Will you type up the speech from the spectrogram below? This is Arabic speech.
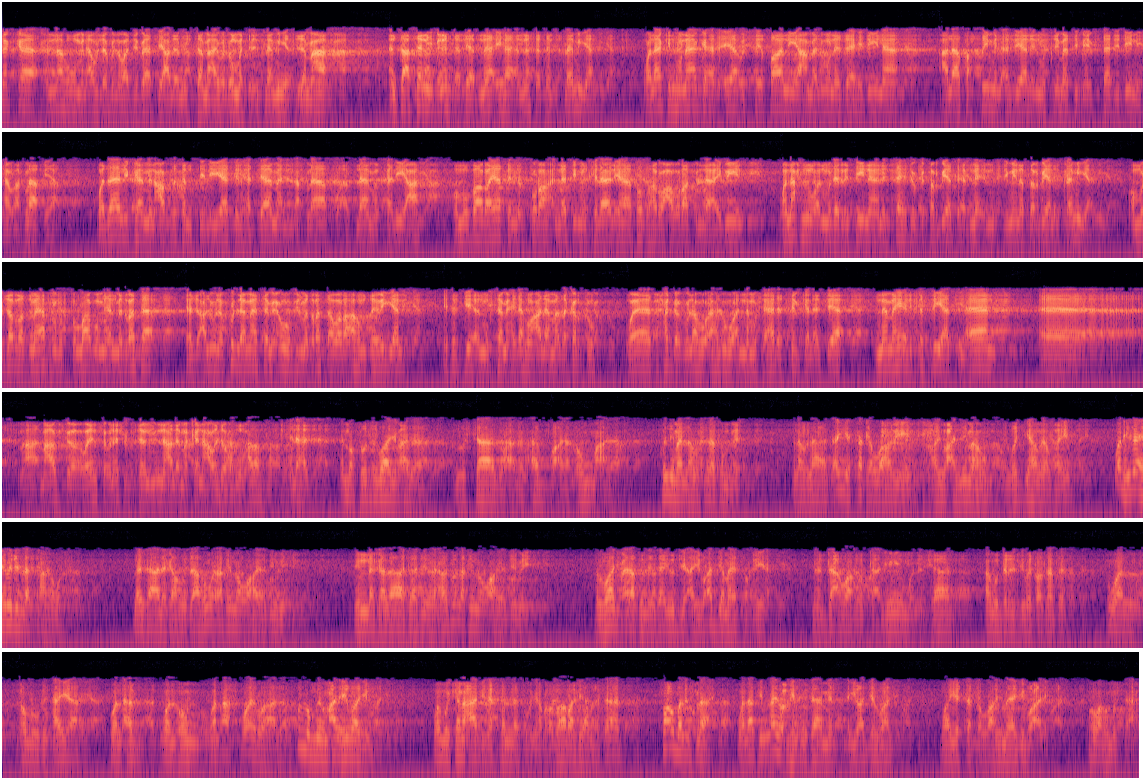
شك أنه من أوجب الواجبات على المجتمع والأمة الإسلامية جمعاء أن تعتني بنشأة أبنائها النشأة الإسلامية ولكن هناك أدعياء الشيطان يعملون جاهدين على تحطيم الأجيال المسلمة بإفساد دينها وأخلاقها وذلك من عبر تمثيليات هدامة للأخلاق وأفلام خليعة ومباريات للكره التي من خلالها تظهر عورات اللاعبين ونحن المدرسين نجتهد في تربية أبناء المسلمين التربية الإسلامية. ومجرد ما يخرج الطلاب من المدرسة يجعلون كل ما سمعوه في المدرسة وراءهم ظهريا لتشجيع المجتمع له على ما ذكرته. ويتحقق له أهله أن مشاهدة تلك الأشياء إنما هي للتسلية. الآن آه ما أعرفش وينسى ونشر منا على ما كان عوده أبوه. إلى هذا. المقصود الواجب على الأستاذ وعلى الأب وعلى الأم وعلى كل من له صلة بالأولاد أن يتقي الله فيهم وأن يعلمهم ويوجههم إلى الخير والهداية بيد الله سبحانه وتعالى. ليس عليك هداهم ولكن الله يهدي به إنك لا تهدي من أحببت ولكن الله يهدي به فالواجب على كل إنسان أن يؤدي ما يستطيع من الدعوة والتعليم والإرشاد المدرس في مدرسته والعضو في الهيئة والأب والأم والأخ وغير هذا. كل منهم عليه واجب. والمجتمعات إذا اختلت وظهر فيها الفساد صعب الإصلاح ولكن لا يعفي الإنسان من أن يؤدي الواجب وأن يتقي الله فيما يجب عليه. والله المستعان.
